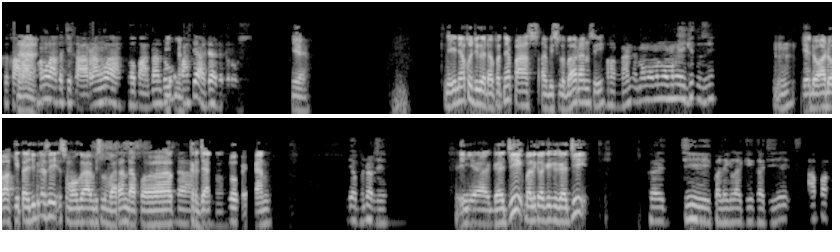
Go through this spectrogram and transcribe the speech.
ke Karawang lah ke Cikarang lah ke mana tuh Nah. Iya. pasti ada ada terus. iya Nah, ini aku juga dapatnya pas habis lebaran sih Oh, kan emang momen-momen kayak gitu sih. Hmm, ya doa-doa kita juga sih semoga habis lebaran dapat Ya. kerjaan dulu ya kan. Ya benar sih. Iya, gaji balik lagi ke gaji. Gaji balik lagi gaji apa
